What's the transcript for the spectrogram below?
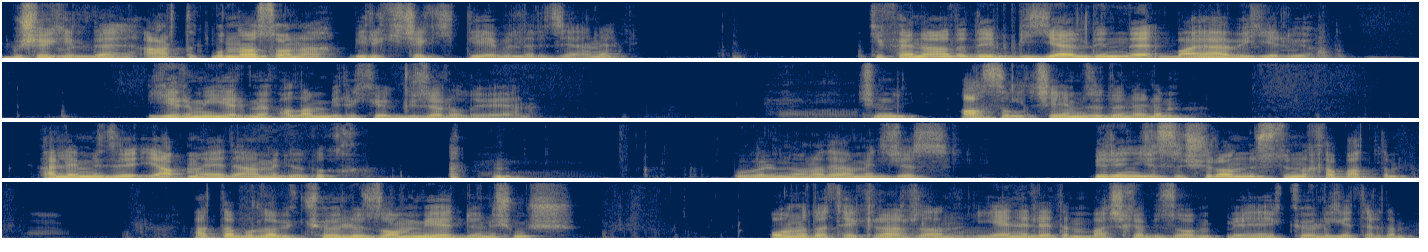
Bu şekilde artık bundan sonra birikecek diyebiliriz yani. Ki fena da değil. Bir geldiğinde bayağı bir geliyor. 20-20 falan birikiyor. Güzel oluyor yani. Şimdi asıl şeyimize dönelim. Kalemizi yapmaya devam ediyorduk. Bu bölümde ona devam edeceğiz. Birincisi şuranın üstünü kapattım. Hatta burada bir köylü zombiye dönüşmüş. Onu da tekrardan yeniledim. Başka bir zombi, e, köylü getirdim.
